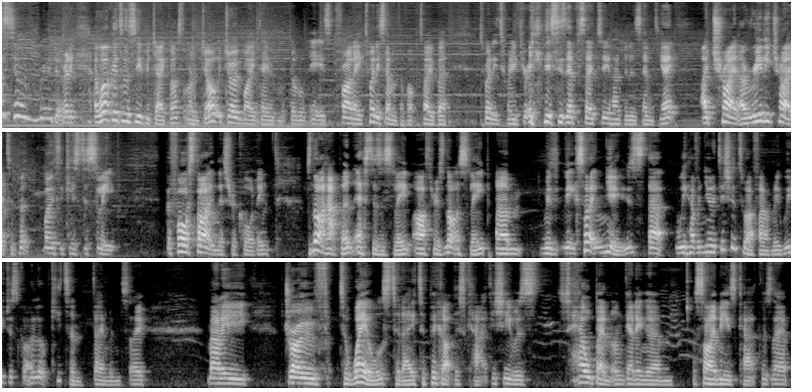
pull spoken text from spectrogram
So rude already. And welcome to the Super J-Cast. I'm Joel, joined by Damon McDonald. It is Friday, 27th of October, 2023. This is episode 278. I tried, I really tried to put both the kids to sleep before starting this recording. It's not happened. Esther's asleep. Arthur is not asleep. Um, with the exciting news that we have a new addition to our family. We've just got a little kitten, Damon. So, Mally drove to Wales today to pick up this cat because she was hell bent on getting um, a Siamese cat because they're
